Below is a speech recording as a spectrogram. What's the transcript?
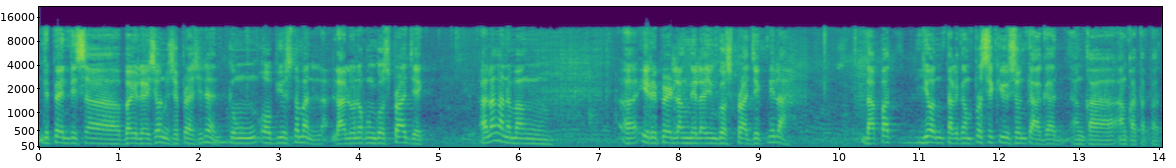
Depende sa violation, Mr. President. Kung obvious naman, la- lalo na kung ghost project, alam nga namang uh, i-repair lang nila yung ghost project nila. Dapat yon talagang prosecution kaagad ang, ka, ang katapat.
